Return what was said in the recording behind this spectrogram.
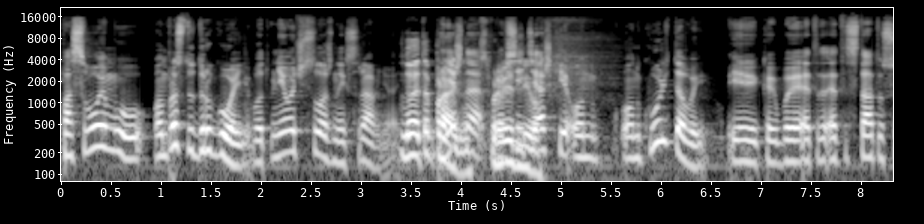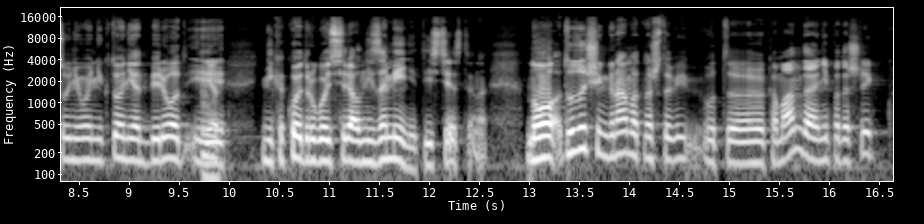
по-своему, он просто другой. Вот мне очень сложно их сравнивать. Ну, это правильно, Конечно, во все тяжкие он, он культовый, и как бы это, этот статус у него никто не отберет, и Нет. никакой другой сериал не заменит, естественно. Но тут очень грамотно, что вот э, команда, они подошли к,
